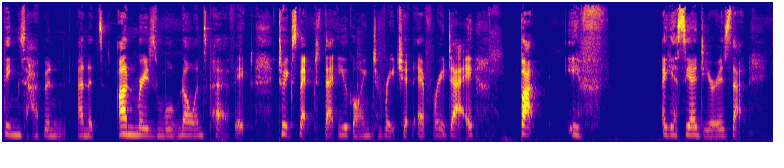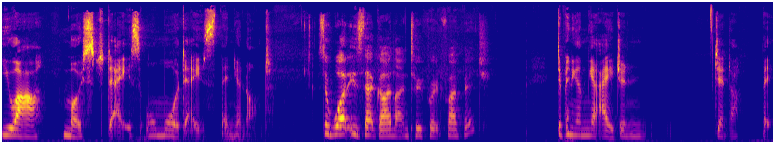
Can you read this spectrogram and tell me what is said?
things happen and it's unreasonable no one's perfect to expect that you're going to reach it every day but if i guess the idea is that you are most days or more days than you're not So what is that guideline? Two fruit, five veg. depending on your age and gender but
